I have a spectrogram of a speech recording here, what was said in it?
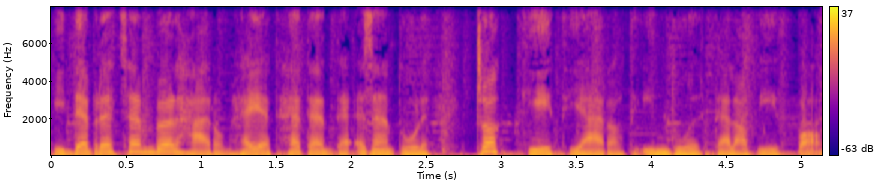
így Debrecenből három helyet hetente ezentúl csak két járat indul Tel Avivba.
